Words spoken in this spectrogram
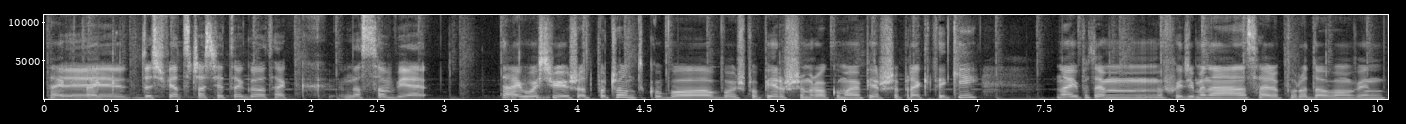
Tak, y, tak. Doświadczacie tego tak na sobie. Tak, właściwie już od początku, bo, bo już po pierwszym roku mamy pierwsze praktyki. No i potem wchodzimy na salę porodową, więc...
